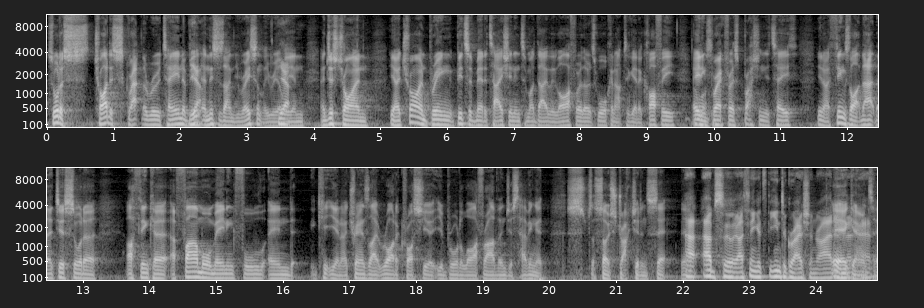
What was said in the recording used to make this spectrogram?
sort of s- tried to scrap the routine a bit, Yeah. and this is only recently really, Yeah. and and just try and you know try and bring bits of meditation into my daily life, whether it's walking up to get a coffee, eating breakfast, brushing your teeth, you know things like that that just sort of I think are, are far more meaningful and you know translate right across your, your broader life rather than just having it so structured and set. Yeah. A- absolutely. I think it's the integration, right? Yeah, and, guaranteed.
